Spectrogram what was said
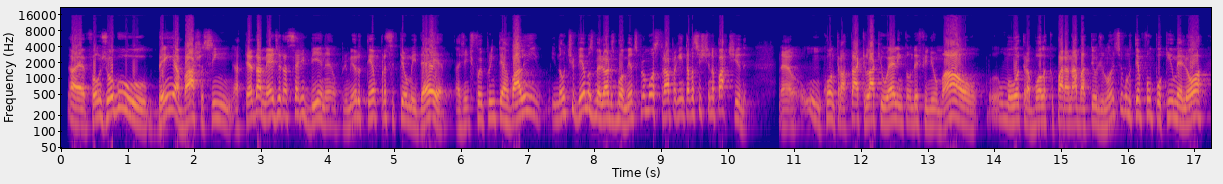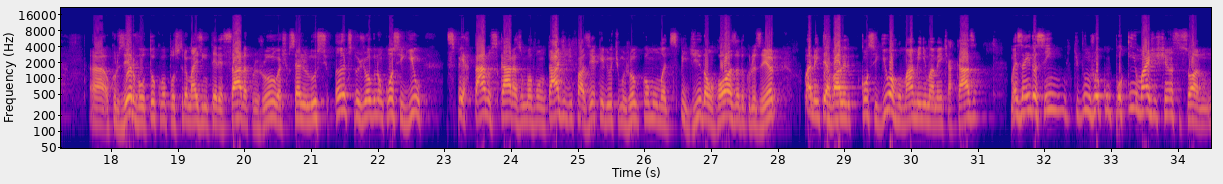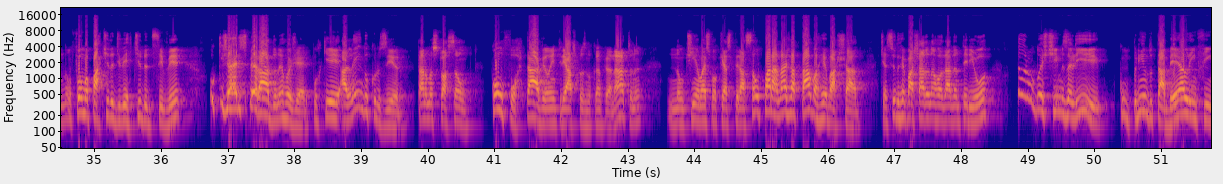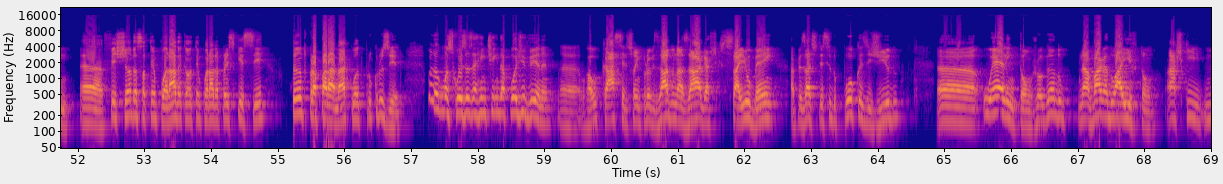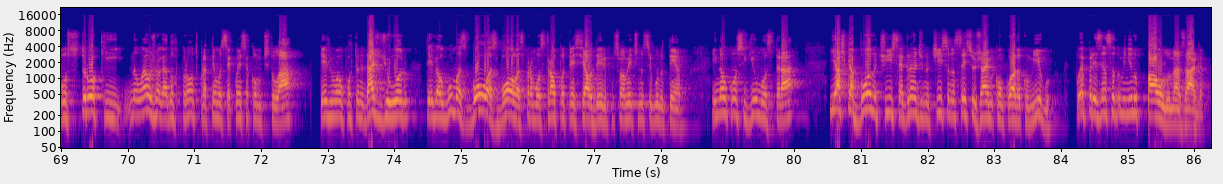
Ah, é, foi um jogo bem abaixo, assim, até da média da Série B, né? O primeiro tempo, para se ter uma ideia, a gente foi para o intervalo e, e, não tivemos melhores momentos para mostrar para quem estava assistindo a partida. Né? Um contra-ataque lá que o Wellington definiu mal, uma outra bola que o Paraná bateu de longe. O segundo tempo foi um pouquinho melhor. Ah, o Cruzeiro voltou com uma postura mais interessada para o jogo. Acho que o Célio Lúcio, antes do jogo, não conseguiu despertar nos caras uma vontade de fazer aquele último jogo como uma despedida honrosa do Cruzeiro. Mas no intervalo ele conseguiu arrumar minimamente a casa. Mas ainda assim, tive um jogo com um pouquinho mais de chance só. Não foi uma partida divertida de se ver. O que já era esperado, né, Rogério? Porque além do Cruzeiro estar tá numa situação confortável, entre aspas, no campeonato, né? Não tinha mais qualquer aspiração. O Paraná já estava rebaixado tinha sido rebaixado na rodada anterior. Então eram dois times ali cumprindo tabela, enfim, é, fechando essa temporada, que é uma temporada para esquecer, tanto para Paraná quanto para o Cruzeiro. Mas algumas coisas a gente ainda pôde ver, né? É, o Raul Cáceres foi improvisado na zaga, acho que saiu bem, apesar de ter sido pouco exigido. Uh, o Wellington jogando na vaga do Ayrton, acho que mostrou que não é um jogador pronto para ter uma sequência como titular teve uma oportunidade de ouro, teve algumas boas bolas para mostrar o potencial dele, principalmente no segundo tempo, e não conseguiu mostrar. E acho que a boa notícia, a grande notícia, não sei se o Jaime concorda comigo, foi a presença do menino Paulo na zaga.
